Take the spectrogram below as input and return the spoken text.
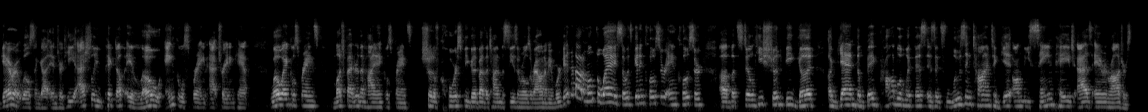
Garrett Wilson got injured. He actually picked up a low ankle sprain at training camp. Low ankle sprains much better than high ankle sprains. Should, of course, be good by the time the season rolls around. I mean, we're getting about a month away, so it's getting closer and closer, uh, but still, he should be good. Again, the big problem with this is it's losing time to get on the same page as Aaron Rodgers.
